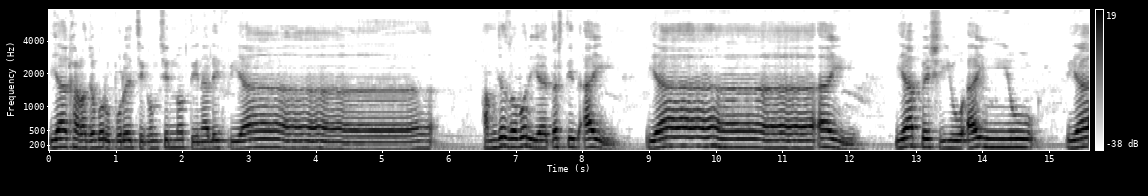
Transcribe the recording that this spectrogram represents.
ইয়া খাড়া জবর উপরে চিকন চিহ্ন, তিন ইয়া হামজা জবর, ইয়া তাস্তিদ আই, ইয়া আই, ইয়া পেশ ইউ আই ইউ, ইয়া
